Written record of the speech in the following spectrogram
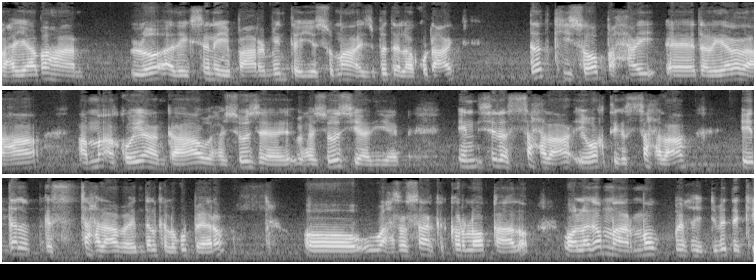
waxyaabahan loo adeegsanayay bacriminta iyo sumaha isbedela ku dhacay dadkii soo baxay ee dhalinyarada ahaa ama aqoon-yahanka ahaa waxay soo siyaadiyeen in sida saxda ah iyo waktiga saxda ah iyo dalka saxda ahba in dalka lagu beero oo wax soo saarka kor loo qaado oo laga maarmo wixii dibadda ka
